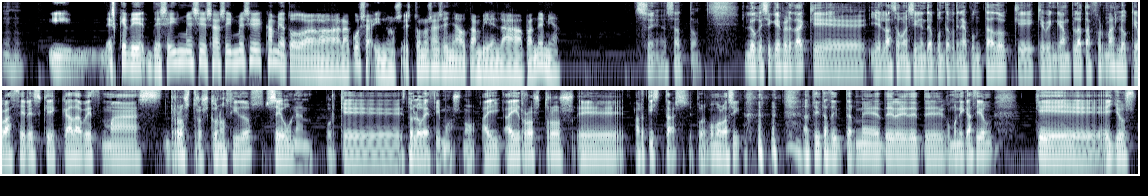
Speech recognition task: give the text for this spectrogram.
Uh -huh. Y es que de, de, seis meses a seis meses cambia toda la cosa y nos, esto nos ha enseñado también la pandemia. Sí, exacto. Lo que sí que es verdad que, y enlazo con el siguiente punto que tenía apuntado, que, que vengan plataformas lo que va a hacer es que cada vez más rostros conocidos se unan, porque esto es lo que decimos, ¿no? Hay, hay rostros eh, artistas, como así, artistas de internet, de, de, de, comunicación, que ellos,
